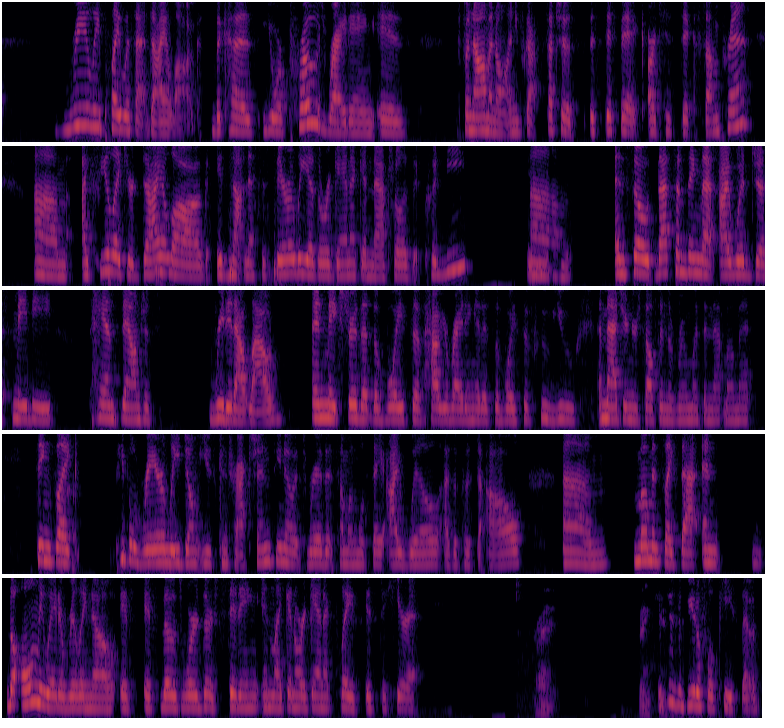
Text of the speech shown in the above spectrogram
really play with that dialogue because your prose writing is phenomenal and you've got such a specific artistic thumbprint. Um, i feel like your dialogue is not necessarily as organic and natural as it could be. Mm-hmm. um, and so that's something that i would just maybe hands down just read it out loud and make sure that the voice of how you're writing it is the voice of who you imagine yourself in the room with in that moment. Things like people rarely don't use contractions. You know it's rare that someone will say i will as opposed to i'll. Um, moments like that. And the only way to really know if if those words are sitting in like an organic place is to hear it. Right. Thank you. This is a beautiful piece though.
